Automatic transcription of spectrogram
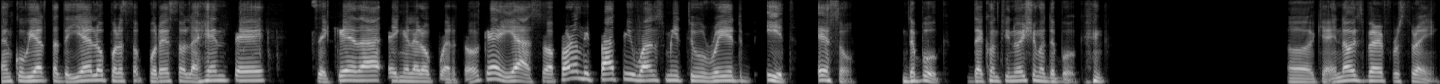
Están cubiertas de hielo, por eso, por eso la gente se queda en el aeropuerto. Okay, yeah. So apparently Patty wants me to read it. Eso. The book. The continuation of the book. okay, I know it's very frustrating.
